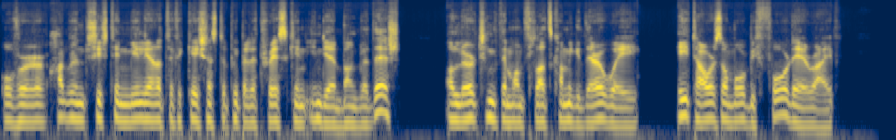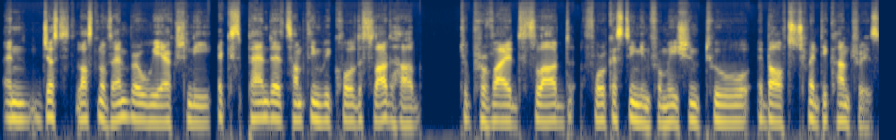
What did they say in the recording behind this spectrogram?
over 115 million notifications to people at risk in India and Bangladesh, alerting them on floods coming their way eight hours or more before they arrive. And just last November, we actually expanded something we call the Flood Hub, to provide flood forecasting information to about 20 countries.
